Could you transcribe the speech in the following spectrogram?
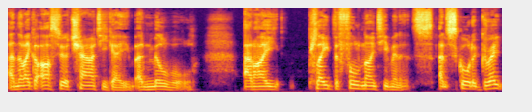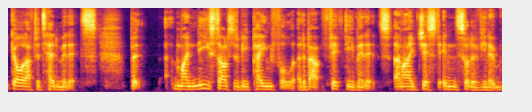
and then I got asked to do a charity game at Millwall, and I played the full 90 minutes and scored a great goal after 10 minutes. But my knee started to be painful at about 50 minutes. And I just, in sort of, you know,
